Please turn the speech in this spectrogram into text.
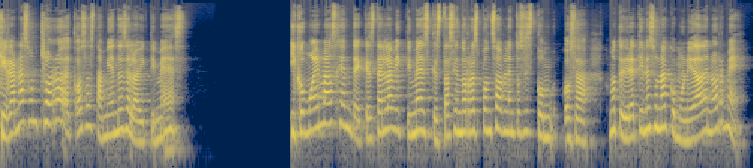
Que ganas un chorro de cosas también desde la victimez. Y como hay más gente que está en la es que está siendo responsable, entonces, o sea, ¿cómo te diré? Tienes una comunidad enorme.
